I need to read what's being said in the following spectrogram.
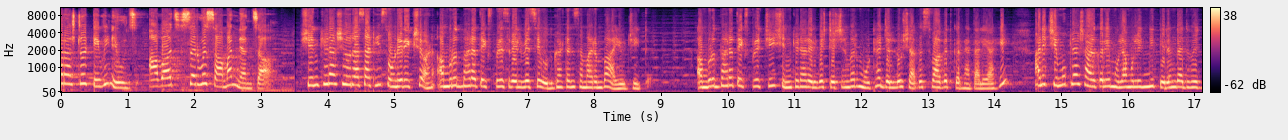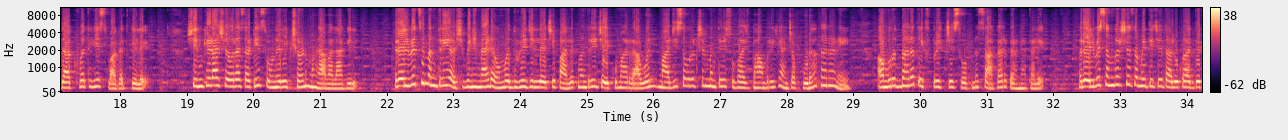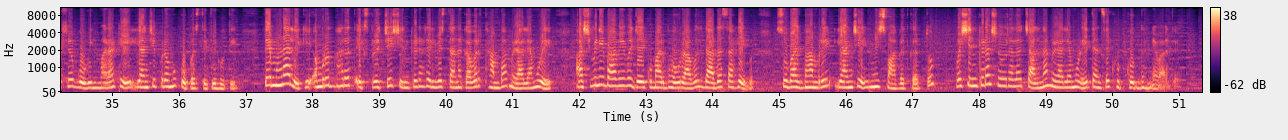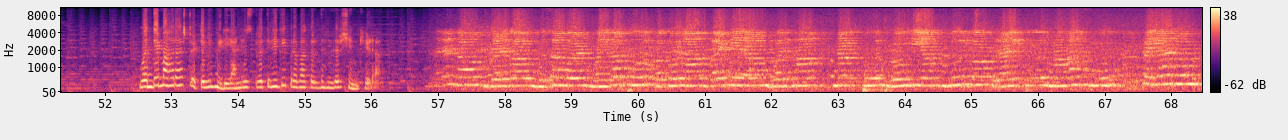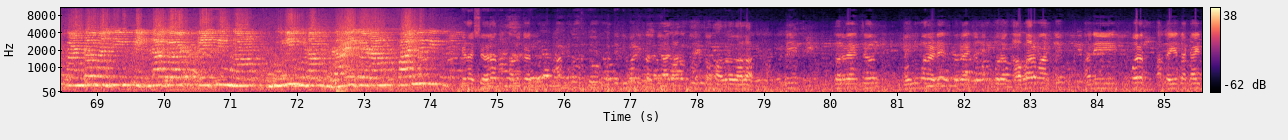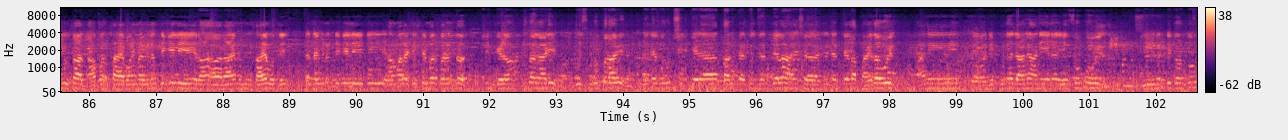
Maharashtra TV news आवाज सर्वसामान्यांचा. शिंदखेडा शहरासाठी सोनेरी क्षण अमृत भारत एक्सप्रेस रेल्वेचे उद्घाटन समारंभ आयोजित. अमृत भारत एक्सप्रेसची शिंदखेडा रेल्वे स्टेशनवर मोठ्या जल्लोषात स्वागत करण्यात आले आहे आणि चिमुकल्या शाळकरी मुलामुलींनी तिरंगा ध्वज दाखवत हे स्वागत केले. शिंदखेडा शहरासाठी सोनेरी क्षण म्हणावा लागेल. रेल्वेचे मंत्री अश्विनी मॅडम व धुळे जिल्ह्याचे पालकमंत्री जयकुमार रावल माजी संरक्षण मंत्री सुभाष भामरे यांच्या पुढाकाराने अमृत भारत एक्सप्रेसचे स्वप्न साकार करण्यात आले. रेल्वे संघर्ष समितीचे तालुका अध्यक्ष गोविंद मराठे यांची प्रमुख उपस्थिती होती. ते म्हणाले की अमृत भारत एक्सप्रेसचे शिंदखेडा रेल्वे स्थानकावर थांबा मिळाल्यामुळे अश्विनी भावे व जयकुमार भाऊ रावल दादासाहेब सुभाष भामरे यांचे मी स्वागत करतो व शिंदखेडा शहराला चालना मिळाल्यामुळे त्यांचे खूप खूप धन्यवाद. Vande Maharashtra TV media news प्रतिनिधी प्रभाकर धनगर शिंदखेडा. जळगाव भुसावळ मलकापूर अकोला बडनेरा वर्धा नागपूर गोंदिया दुर्ग रायपूर महापूर शहरात व आम्ही आनंदोत्सव म्हणजे दिवाळी कालची आज आनंदोत्सव साजरा झाला. मी सर्वांचं बोलू मराठे सर्वांचे मनपूर्वक आभार मानतो. आणि परत आता येत्या काही दिवसात आपण साहेबांना विनंती केली आहे. रा राय म्हणून साहेब होते. त्यांना विनंती केली आहे की आम्हाला डिसेंबरपर्यंत शिंदखेडा पुन्हा गाडी ही सुरू करावी. जेणेकरून शिंदखेडा तालुक्यातील जनतेला आणि शहरातील जनतेला फायदा होईल. आणि पुण्या पुणे जाणं आणि येणं हे सोपं होईल. ही विनंती करतो.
